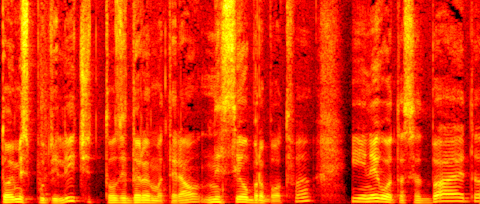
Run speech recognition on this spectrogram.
Той ми сподели, че този дървен материал не се обработва и неговата съдба е да,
